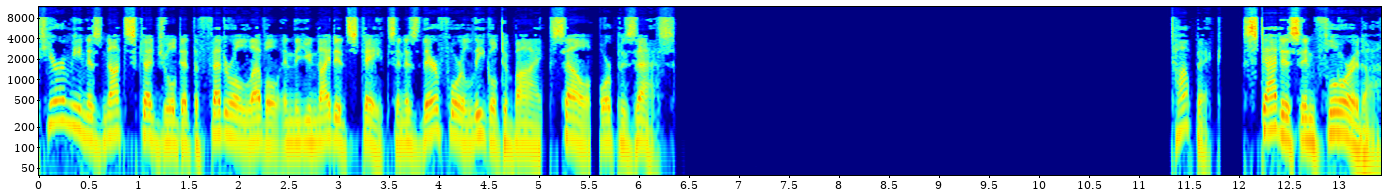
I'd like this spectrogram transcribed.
Tyramine is not scheduled at the federal level in the United States and is therefore legal to buy, sell, or possess. Status in Florida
